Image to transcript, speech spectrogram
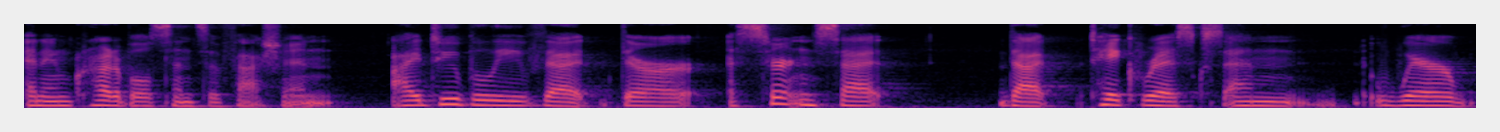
an incredible sense of fashion. I do believe that there are a certain set that take risks and wear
